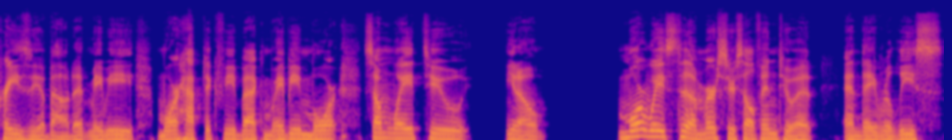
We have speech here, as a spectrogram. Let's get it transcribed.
crazy about it maybe more haptic feedback maybe more some way to you know more ways to immerse yourself into it and they release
